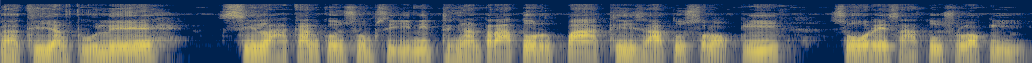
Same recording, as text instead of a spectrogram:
bagi yang boleh silahkan konsumsi ini dengan teratur pagi satu sloki, sore satu sloki.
